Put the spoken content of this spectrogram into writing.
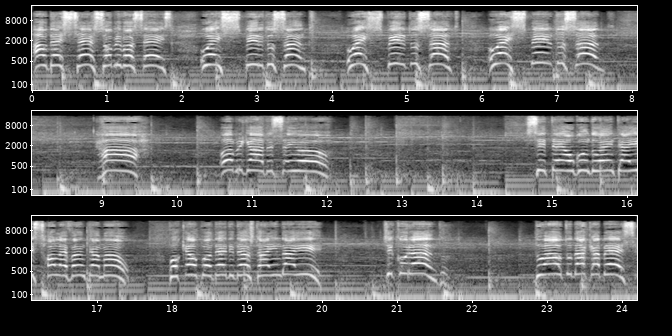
ao descer sobre vocês o Espírito Santo, o Espírito Santo, o Espírito Santo. Ah, obrigada, Senhor. Se tem algum doente aí, só levante a mão, porque o poder de Deus está indo aí, te curando, do alto da cabeça,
